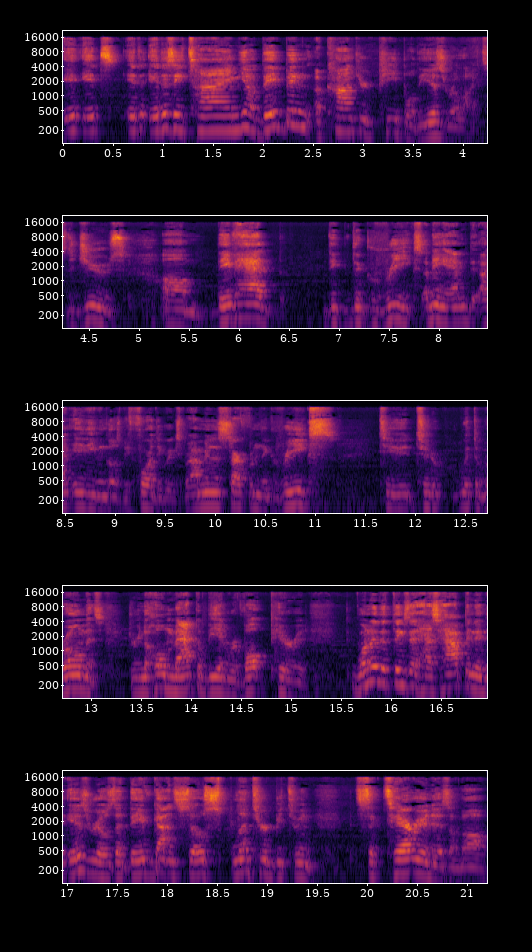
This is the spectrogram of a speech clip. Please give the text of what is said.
it, it's it, it is a time you know they've been a conquered people the israelites the jews um, they've had the, the greeks i mean and it even goes before the greeks but i'm going to start from the greeks to to with the romans during the whole maccabean revolt period one of the things that has happened in israel is that they've gotten so splintered between sectarianism uh,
